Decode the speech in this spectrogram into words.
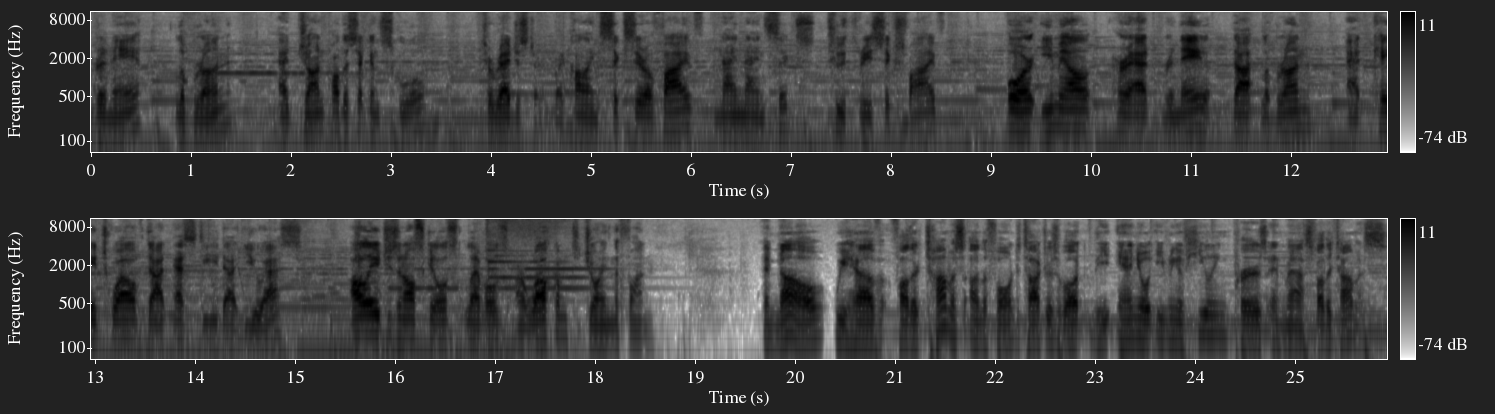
Renee Lebrun at John Paul II School to register by calling 605 996 2365 or email her at renee.lebrun at k12.sd.us. All ages and all skills levels are welcome to join the fun. And now we have Father Thomas on the phone to talk to us about the annual Evening of Healing Prayers and Mass. Father Thomas.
